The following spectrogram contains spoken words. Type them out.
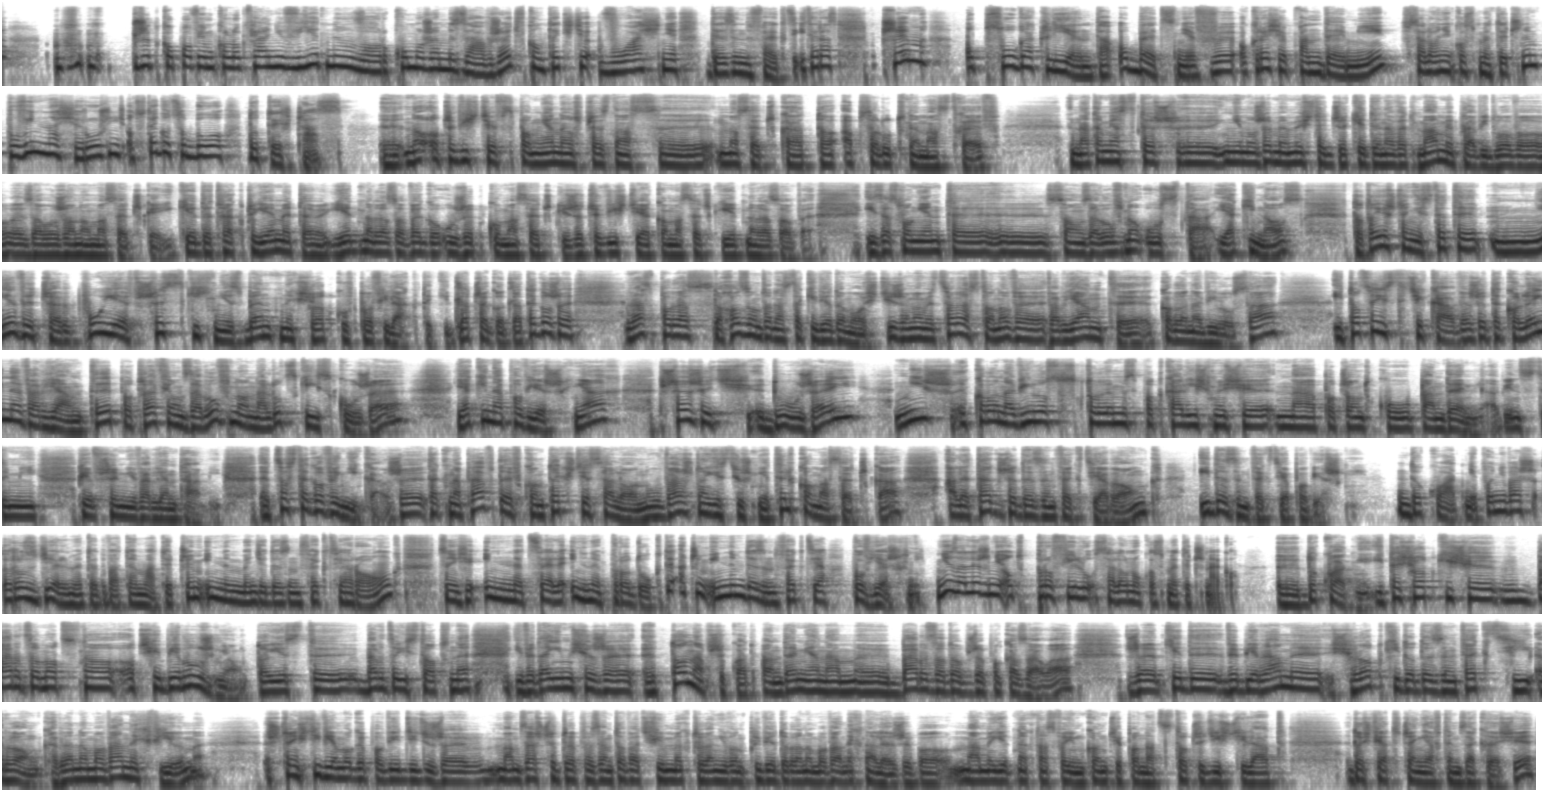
brzydko powiem kolokwialnie, w jednym worku możemy zawrzeć w kontekście właśnie dezynfekcji. I teraz, czym obsługa klienta obecnie w okresie pandemii w salonie kosmetycznym powinna się różnić od tego, co było dotychczas? No oczywiście wspomniana już przez nas y, maseczka to absolutne must have. Natomiast też y, nie możemy myśleć, że kiedy nawet mamy prawidłowo założoną maseczkę i kiedy traktujemy te jednorazowego użytku maseczki rzeczywiście jako maseczki jednorazowe i zasłonięte y, są zarówno usta, jak i nos, to to jeszcze niestety nie wyczerpuje wszystkich niezbędnych środków profilaktyki. Dlaczego? Dlatego, że raz po raz dochodzą do nas takie wiadomości, że mamy coraz to nowe warianty koronawirusa i to, co jest ciekawe, że te kolejne warianty potrafią zarówno na ludzkiej skórze, jak i na powierzchniach przeżyć dłużej niż koronawirus, z którym spotkaliśmy się na początku pandemii, a więc z tymi pierwszymi wariantami. Co z tego wynika? Że tak naprawdę w kontekście salonu ważna jest już nie tylko maseczka, ale także dezynfekcja rąk i dezynfekcja powierzchni. Dokładnie, ponieważ rozdzielmy te dwa tematy. Czym innym będzie dezynfekcja rąk, w sensie inne cele, inne produkty, a czym innym dezynfekcja powierzchni, niezależnie od profilu salonu kosmetycznego. Y, dokładnie. I te środki się bardzo mocno od siebie różnią. To jest y, bardzo istotne i wydaje mi się, że to na przykład pandemia nam bardzo dobrze pokazała, że kiedy wybieramy środki do dezynfekcji rąk renomowanych firm, szczęśliwie mogę powiedzieć, że mam zaszczyt reprezentować firmę, która niewątpliwie do renomowanych należy, bo mamy jednak na swoim koncie ponad 130 lat doświadczenia w tym zakresie,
